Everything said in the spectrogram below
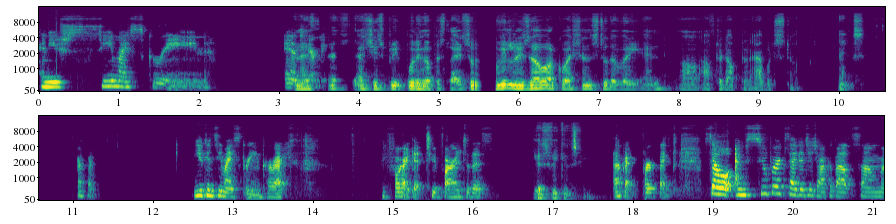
Can you see my screen and And hear as, me? as, as she's pre- putting up the slide, so we'll reserve our questions to the very end uh, after Dr. Abbott's talk. Thanks. Okay. You can see my screen, correct? Before I get too far into this. Yes, we can see. Okay, perfect. So I'm super excited to talk about some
